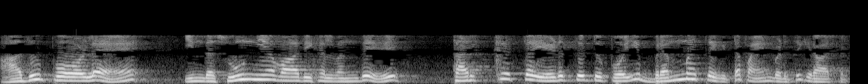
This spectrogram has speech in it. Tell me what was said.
அதுபோல இந்த சூன்யவாதிகள் வந்து தர்க்கத்தை எடுத்துட்டு போய் பிரம்மத்தை கிட்ட பயன்படுத்துகிறார்கள்.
